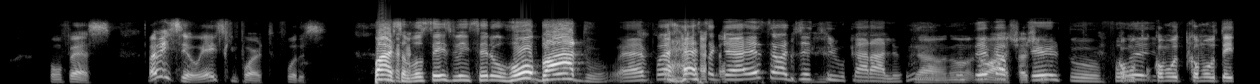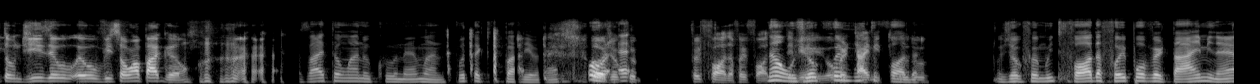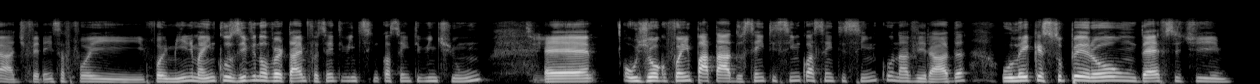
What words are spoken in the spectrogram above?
confesso. Mas venceu, e é isso que importa, foda-se. Parça, vocês venceram roubado. É, foi essa que é, esse é o adjetivo, caralho. Não, não, não, não acho. Aperto, acho foi... como, como, como o Tayton diz, eu, eu vi só um apagão. Vai tomar no cu, né, mano? Puta que pariu, né? Pô, o jogo é... foi, foi, foda, foi foda. Não, Teve o jogo foi muito foda. Tudo. O jogo foi muito foda, foi pro overtime, né? A diferença foi, foi mínima, inclusive no overtime foi 125 a 121. Sim. É, o jogo foi empatado 105 a 105 na virada. O Lakers superou um déficit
